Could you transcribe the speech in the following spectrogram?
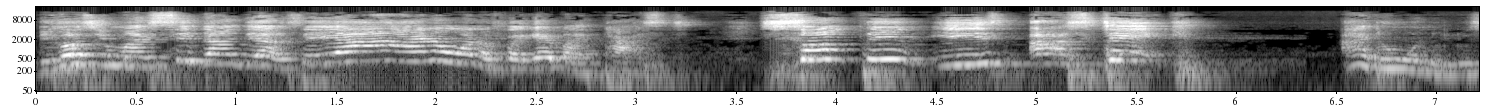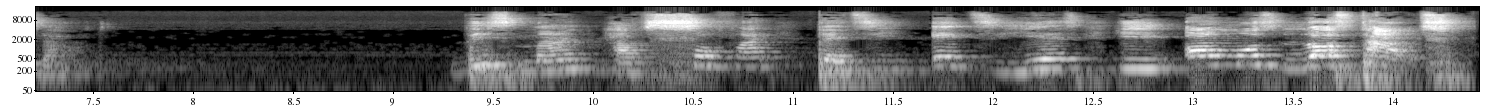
Because you might sit down there and say, Yeah, I don't want to forget my past. Something is at stake. I don't want to lose out. This man have suffered 38 years. He almost lost out.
